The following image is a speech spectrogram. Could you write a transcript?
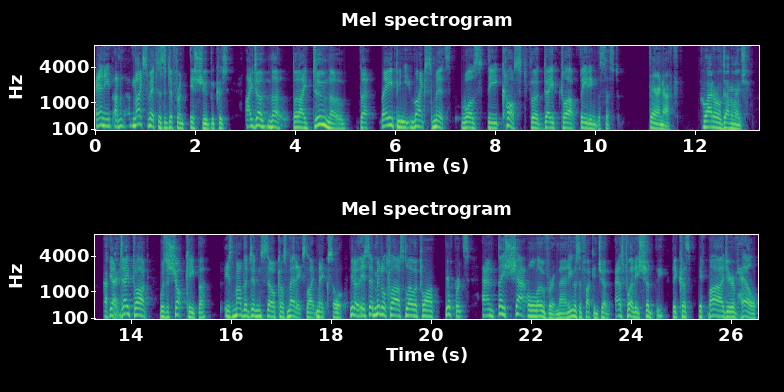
any. Um, Mike Smith is a different issue because I don't know, but I do know that maybe Mike Smith was the cost for Dave Clark feeding the system. Fair enough. Collateral damage. Yeah, Dave Clark was a shopkeeper. His mother didn't sell cosmetics like Mix or, you know, it's a middle class, lower class difference. And they shat all over him, man. He was a fucking joke, as well he should be. Because if my idea of hell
